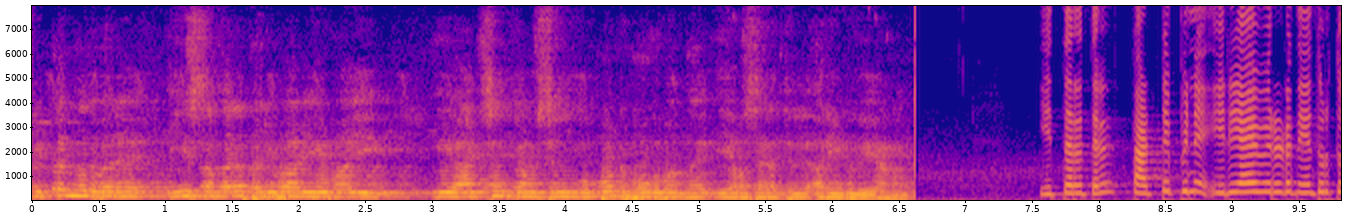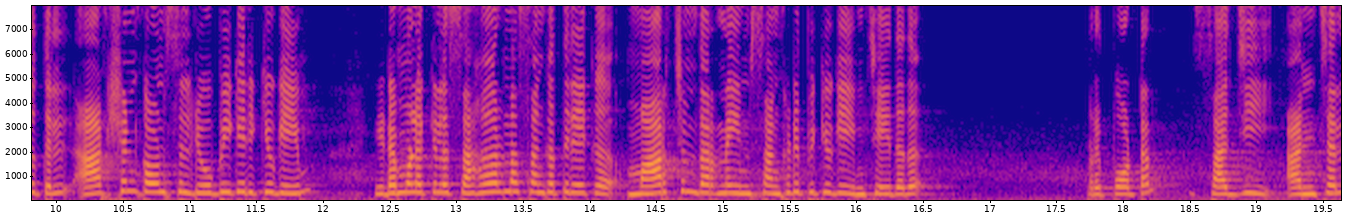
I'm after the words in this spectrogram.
കിട്ടുന്നതുവരെ ഈ സമര പരിപാടിയുമായി ഈ ആക്ഷൻ കൗൺസിൽ മുമ്പോട്ട് പോകുമെന്ന് ഈ അവസരത്തിൽ അറിയിക്കുകയാണ്. ഇത്തരത്തിൽ തട്ടിപ്പിന് ഇരയായവരുടെ നേതൃത്വത്തിൽ ആക്ഷൻ കൗൺസിൽ രൂപീകരിക്കുകയും ഇടമുളക്കിലെ സഹകരണ സംഘത്തിലേക്ക് മാർച്ചും ധർണയും സംഘടിപ്പിക്കുകയും ചെയ്തത്. റിപ്പോർട്ടർ സജി അഞ്ചൽ.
